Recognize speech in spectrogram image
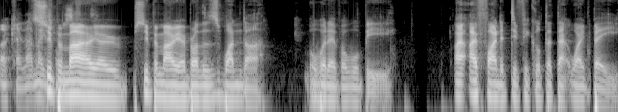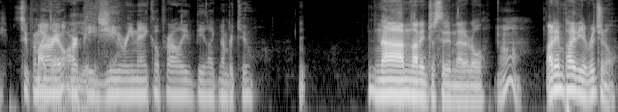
Okay, that makes Super more sense. Mario, Super Mario Brothers Wonder, or whatever will be. I, I find it difficult that that won't be. Super Mario game of the year this RPG remake will probably be like number two. Nah, I'm not interested in that at all. Oh, I didn't play the original.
